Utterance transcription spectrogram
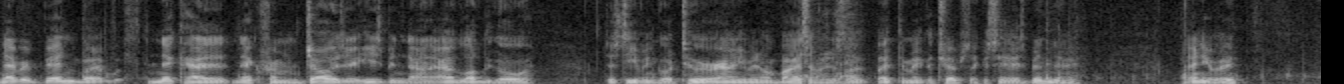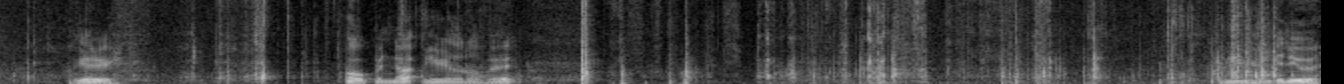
Never been, but Nick had Nick from Jolley's there. He's been down there. I would love to go, just even go tour around, even don't buy something. I just like, like to make the trips. Like I say, I've been there. Anyway, we'll get her opened up here a little bit. They do,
